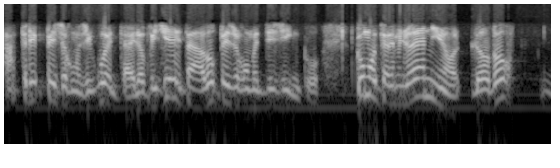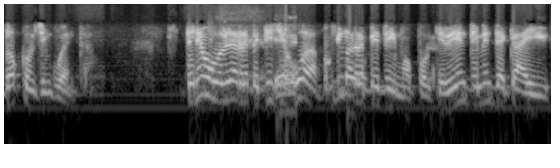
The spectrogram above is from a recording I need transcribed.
a 3 pesos con 50, el oficial estaba a 2 pesos con 25. ¿Cómo terminó el año? Los dos, 2 con 50. Tenemos que volver a repetir esa eh, jugada. ¿Por qué lo repetimos? Porque evidentemente acá hay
